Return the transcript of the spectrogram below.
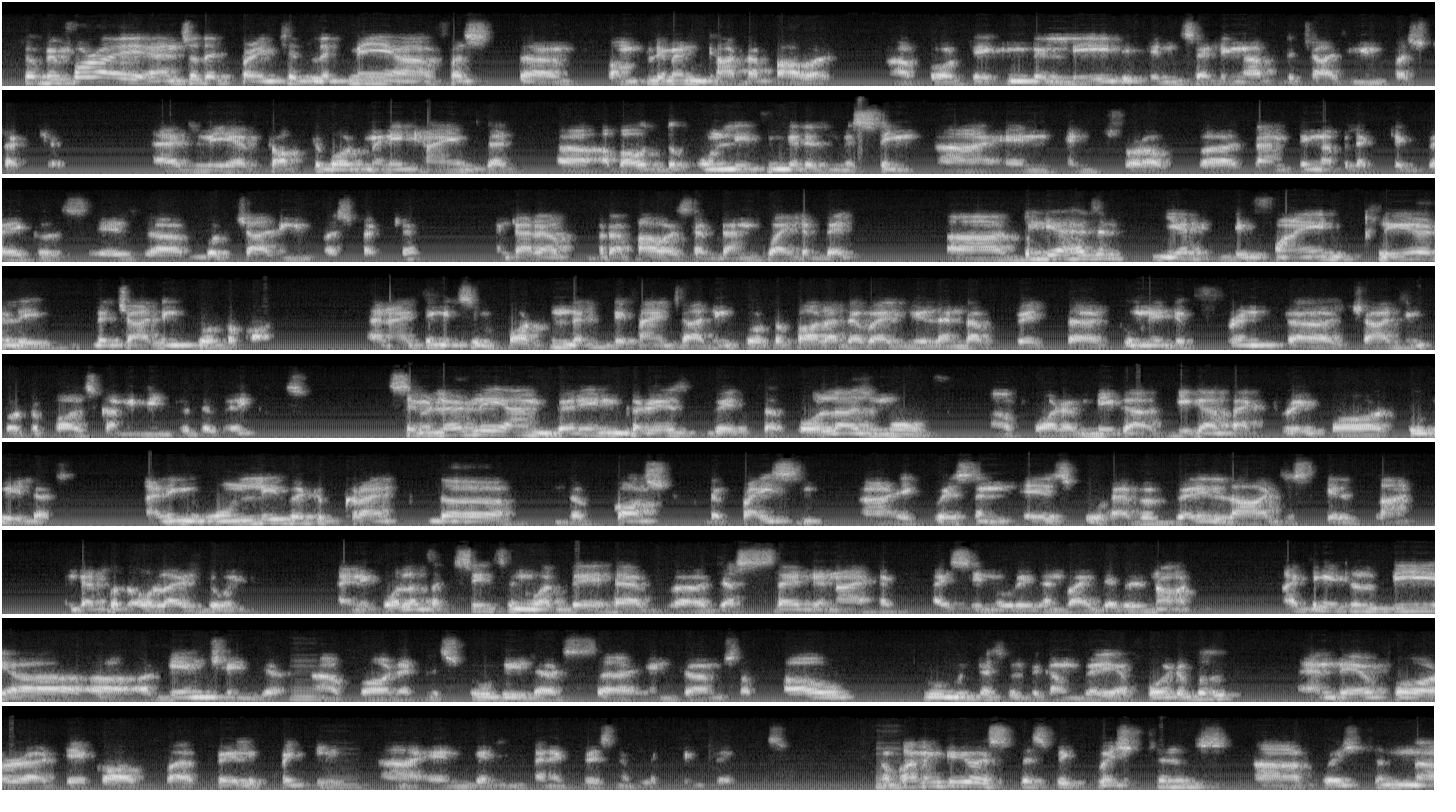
So before I answer that question, let me uh, first uh, compliment Tata Power uh, for taking the lead in setting up the charging infrastructure. As we have talked about many times, that uh, about the only thing that is missing uh, in, in sort of ramping up electric vehicles is good charging infrastructure. and Tata, Tata Powers have done quite a bit. Uh, India hasn't yet defined clearly the charging protocol. And I think it's important that define charging protocol. Otherwise, we'll end up with uh, too many different uh, charging protocols coming into the vehicles. Similarly, I'm very encouraged with Ola's move uh, for a mega gigafactory for two wheelers. I think only way to crack the the cost, the pricing uh, equation is to have a very large scale plant, and that's what Ola is doing. And if Ola succeeds in what they have uh, just said, and I have I see no reason why they will not, I think it will be a, a game changer mm. uh, for at least two wheelers uh, in terms of how two wheelers will become very affordable and therefore uh, take off uh, fairly quickly mm. in getting penetration of electric vehicles. Mm. Now, coming to your specific questions, question,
